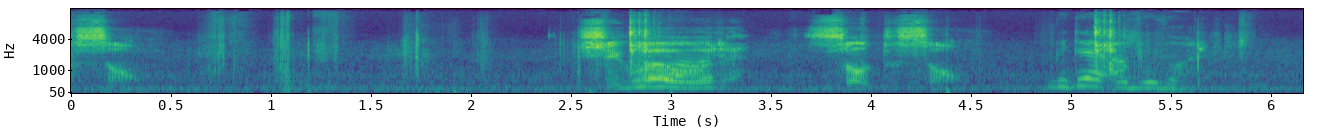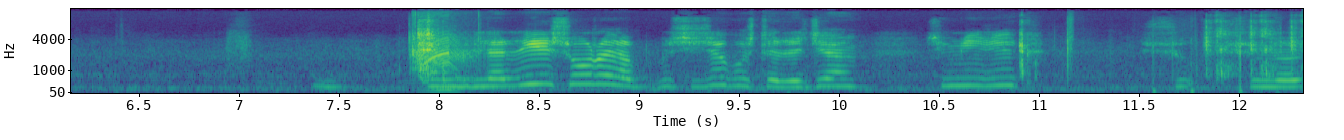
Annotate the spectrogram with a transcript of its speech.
o som. Chegou a var. hora. Solta o som. Bir de bu var. Kombileri sonra size göstereceğim. Şimdilik şu, şunları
